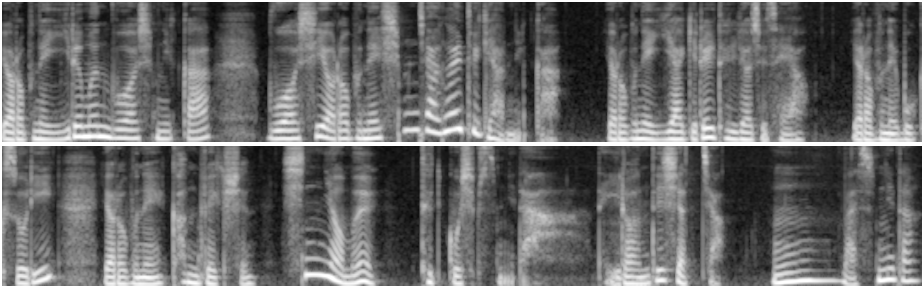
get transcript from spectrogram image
여러분의 이름은 무엇입니까? 무엇이 여러분의 심장을 뛰게 합니까? 여러분의 이야기를 들려주세요. 여러분의 목소리, 여러분의 conviction, 신념을 듣고 싶습니다. 네, 이런 뜻이었죠. 음, 맞습니다.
